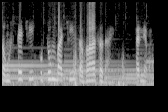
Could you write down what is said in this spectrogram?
संस्थेची कुटुंबाची सभासद आहे. धन्यवाद.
